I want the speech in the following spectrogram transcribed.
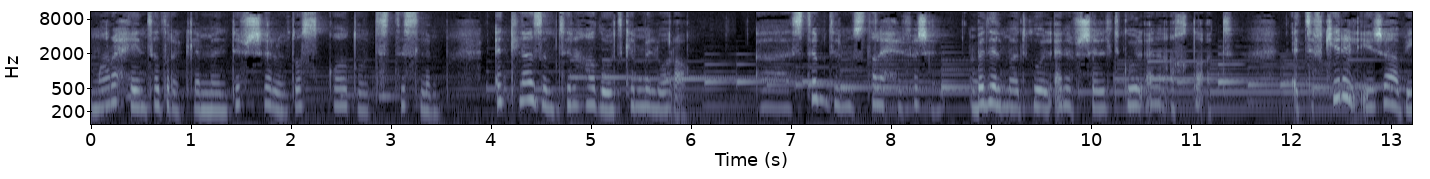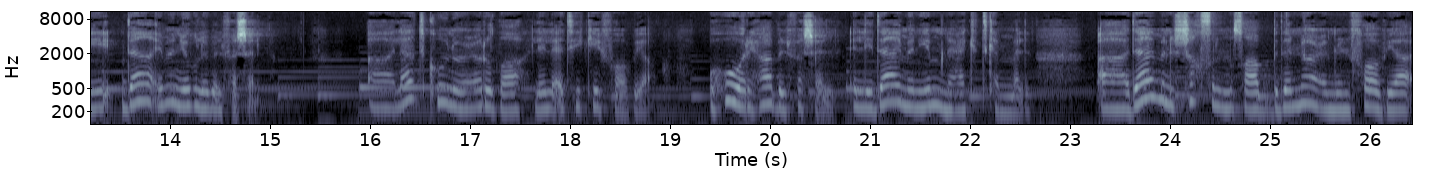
ما راح ينتظرك لما تفشل وتسقط وتستسلم. أنت لازم تنهض وتكمل وراه آه استبدل مصطلح الفشل. بدل ما تقول أنا فشلت تقول أنا أخطأت. التفكير الإيجابي دائما يغلب الفشل. آه لا تكونوا عرضة للأتيكيفوبيا. وهو رهاب الفشل اللي دائما يمنعك تكمل. آه، دائما الشخص المصاب بذا النوع من الفوبيا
